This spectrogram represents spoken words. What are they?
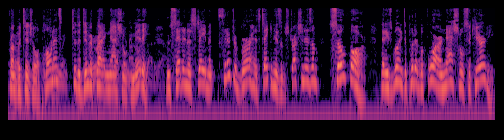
from potential opponents to the Democratic National Committee, who said in a statement, Senator Burr has taken his obstructionism so far that he's willing to put it before our national security.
